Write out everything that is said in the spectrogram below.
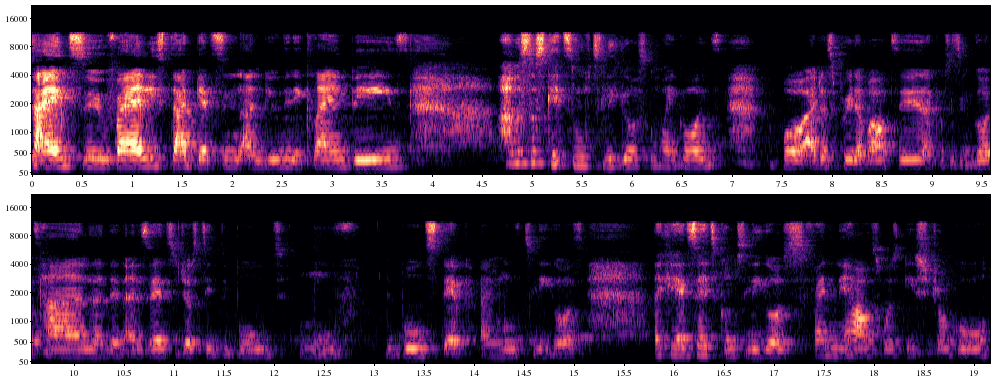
time to finally start getting and building a client base. I was so scared to move to Lagos. Oh my god but I just prayed about it. I put it in God's hands, and then I decided to just take the bold move, the bold step, and move to Lagos. Okay, I decided to come to Lagos. Finding a house was a struggle.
